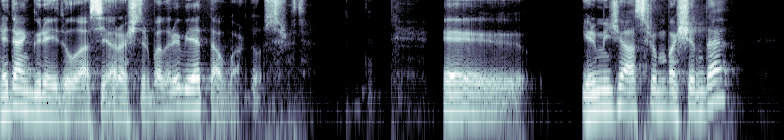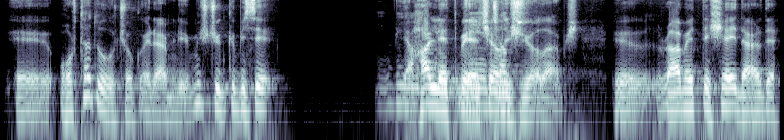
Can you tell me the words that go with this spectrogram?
Neden Güneydoğu Asya araştırmaları? Vietnam vardı o sırada. E, 20. asrın başında e, Orta Doğu çok önemliymiş. Çünkü bizi ya halletmeye çalışıyorlarmış. Ee, rahmetli şey derdi,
